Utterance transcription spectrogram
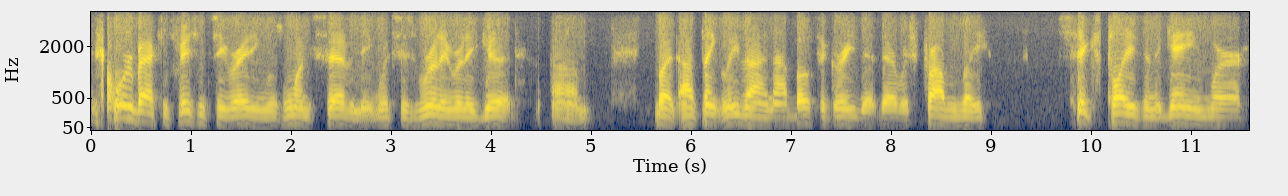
His quarterback efficiency rating was 170, which is really, really good. Um, but I think Levi and I both agreed that there was probably six plays in the game where,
